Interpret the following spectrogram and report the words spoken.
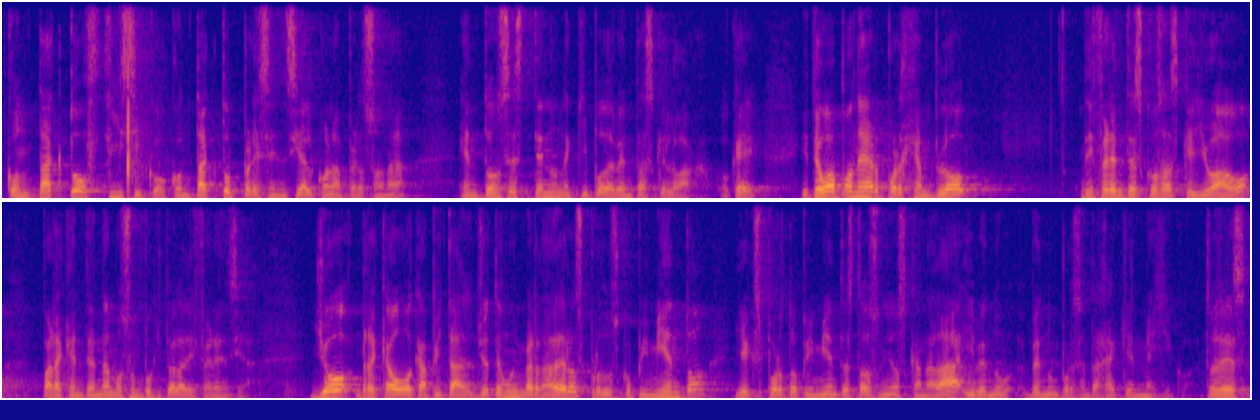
contacto físico, contacto presencial con la persona, entonces ten un equipo de ventas que lo haga, ¿ok? Y te voy a poner, por ejemplo, diferentes cosas que yo hago para que entendamos un poquito la diferencia. Yo recaudo capital, yo tengo invernaderos, produzco pimiento y exporto pimiento a Estados Unidos, Canadá y vendo, un porcentaje aquí en México. Entonces,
